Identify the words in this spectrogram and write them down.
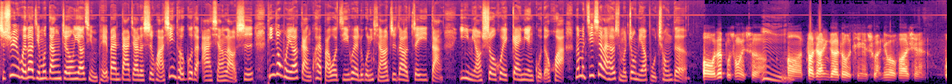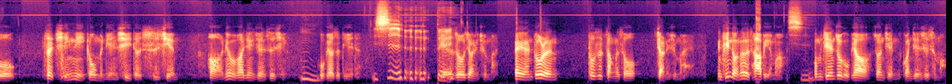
持续回到节目当中，邀请陪伴大家的是华信投顾的阿翔老师。听众朋友要赶快把握机会，如果你想要知道这一档疫苗受惠概念股的话，那么接下来还有什么重点要补充的？哦，我再补充一次啊，嗯啊，大家应该都有听得出来，你有没有发现我在请你跟我们联系的时间？啊，你有没有发现一件事情？嗯，股票是跌的，是，对跌的时，候叫你去买，哎，很多人都是涨的时候叫你去买，你听懂那个差别吗？是，我们今天做股票赚钱，关键是什么？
